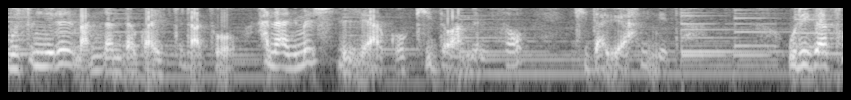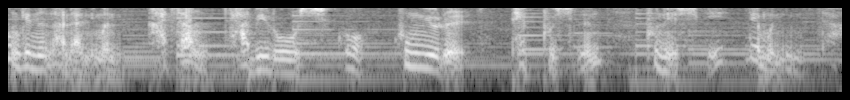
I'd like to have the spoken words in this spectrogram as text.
무슨 일을 만난다고 할지라도 하나님을 신뢰하고 기도하면서 기다려야 합니다. 우리가 섬기는 하나님은 가장 자비로우시고 국류를 베푸시는 분이시기 때문입니다.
